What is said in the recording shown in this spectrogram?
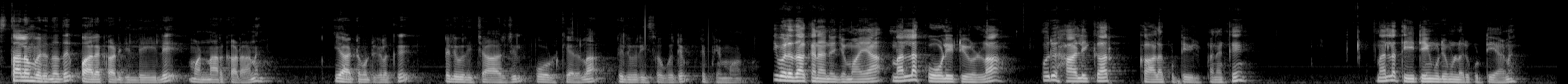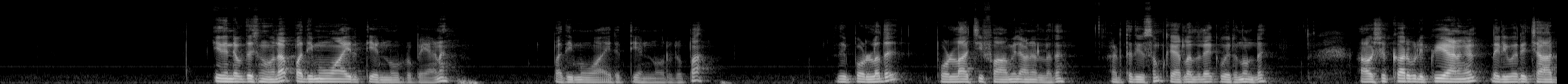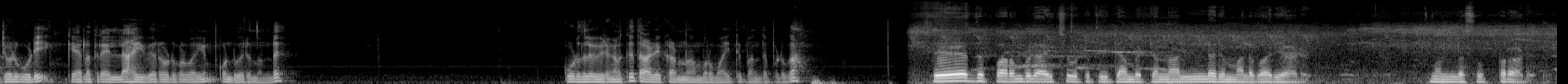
സ്ഥലം വരുന്നത് പാലക്കാട് ജില്ലയിലെ മണ്ണാർക്കാടാണ്. ഈ ആട്ടുംകുട്ടികൾക്ക് ഡെലിവറി ചാർജിൽ ഓൾ കേരള ഡെലിവറി സൗകര്യം ലഭ്യമാണ്. ഈ വലുതാക്കാൻ അനുയോജ്യമായ നല്ല ക്വാളിറ്റിയുള്ള ഒരു ഹാളിക്കാർ കാളക്കുട്ടി വിൽപ്പനക്ക് നല്ല തീറ്റയും കൂടിയുമുള്ള ഒരു കുട്ടിയാണ്. ഇതിന്റെ ഉദ്ദേശം എന്ന് പറഞ്ഞാൽ പതിമൂവായിരത്തി എണ്ണൂറ് രൂപയാണ്. പതിമൂവായിരത്തി എണ്ണൂറ് രൂപ. ഇതിപ്പോൾ ഉള്ളത് പൊള്ളാച്ചി ഫാമിലാണ് ഉള്ളത്. അടുത്ത ദിവസം കേരളത്തിലേക്ക് വരുന്നുണ്ട്. ആവശ്യക്കാർ വിളിക്കുകയാണെങ്കിൽ ഡെലിവറി ചാർജോട് കൂടി കേരളത്തിലെ എല്ലാ ഹൈവേ റോഡുകൾ വഴിയും കൊണ്ടുവരുന്നുണ്ട്. കൂടുതൽ വിവരങ്ങൾക്ക് താഴെ കാണുന്ന നമ്പറുമായിട്ട് ബന്ധപ്പെടുക. ഏത് പറമ്പിൽ അയച്ചു വിട്ട് തീറ്റാൻ പറ്റുന്ന നല്ലൊരു മലബാരി ആട് നല്ല സൂപ്പർ ആട്.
